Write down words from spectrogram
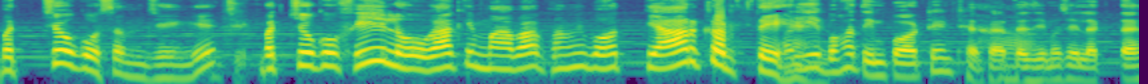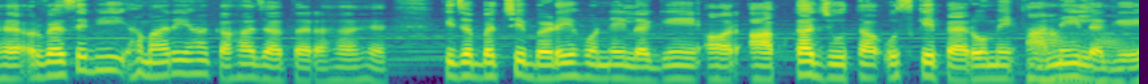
बच्चों को समझेंगे बच्चों को फील होगा कि माँ बाप हमें बहुत प्यार करते हैं। ये बहुत इम्पोर्टेंट है भ्राता हाँ। जी मुझे लगता है और वैसे भी हमारे यहाँ कहा जाता रहा है कि जब बच्चे बड़े होने लगें और आपका जूता उसके पैरों में हाँ, आने हाँ। लगे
